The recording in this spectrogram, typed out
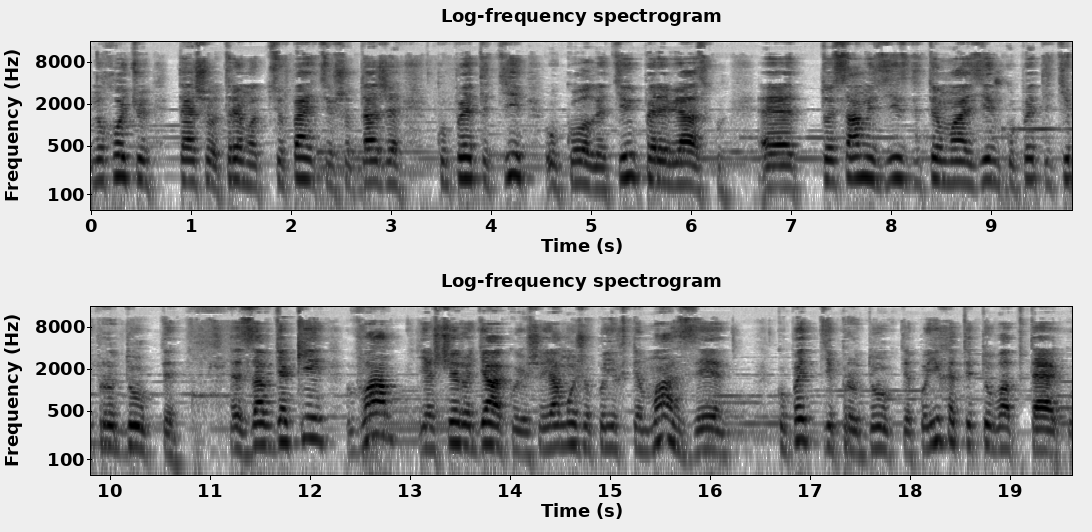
Ну хочу теж отримати цю пенсію, щоб навіть купити ті уколи, ті перев'язку. Е, той самий з'їздити в магазин, купити ті продукти. Завдяки вам я щиро дякую, що я можу поїхати в магазин, купити ті продукти, поїхати ту в аптеку,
